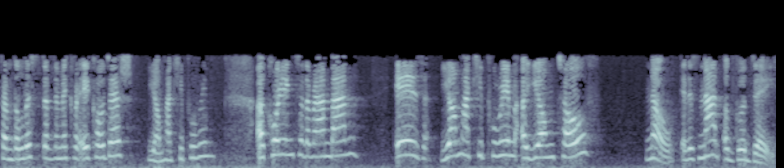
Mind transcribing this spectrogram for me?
from the list of the Mikra Kodesh? Yom HaKippurim. According to the Rambam, is Yom HaKippurim a Yom Tov? No, it is not a good day.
